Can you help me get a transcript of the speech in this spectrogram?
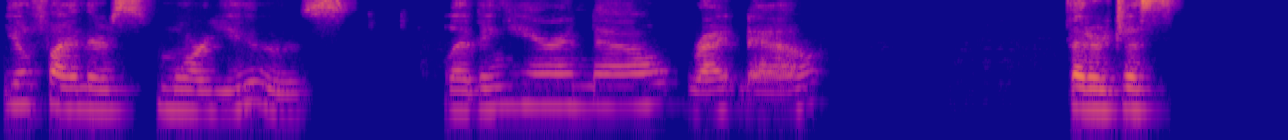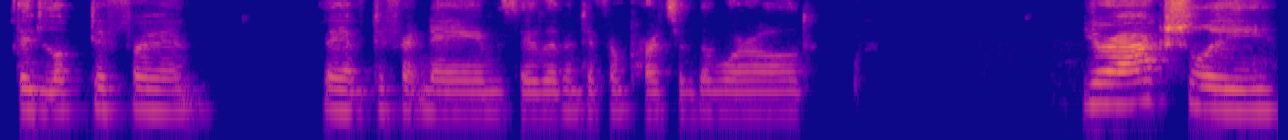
You'll find there's more yous living here and now, right now, that are just, they look different, they have different names, they live in different parts of the world. You're actually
